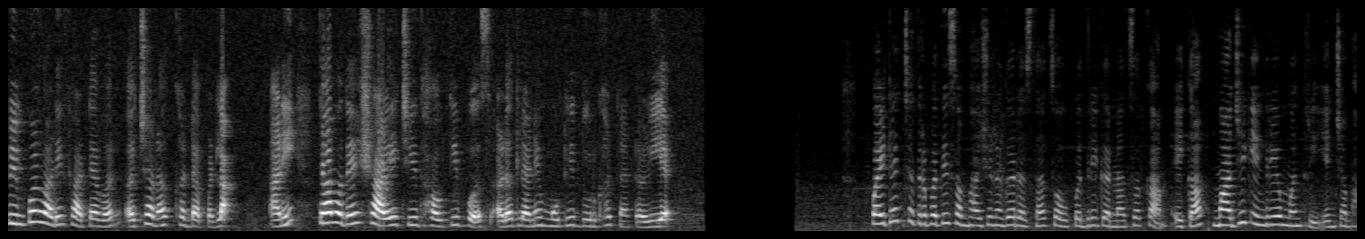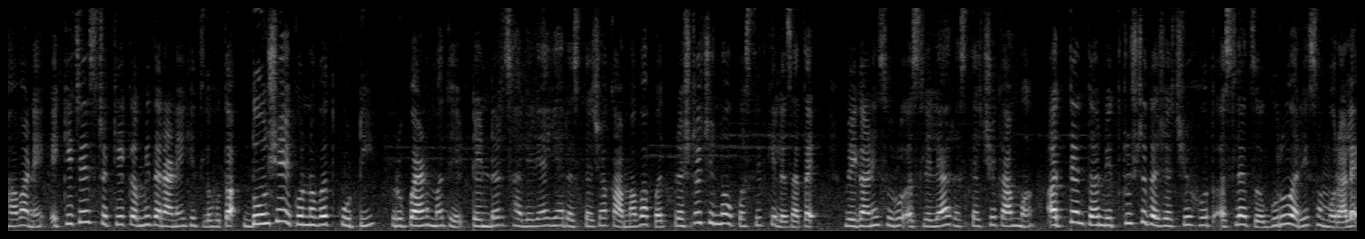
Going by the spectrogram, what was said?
पिंपळवाडी फाट्यावर अचानक खड्डा पडला आणि त्यामध्ये शाळेची धावती बस अडकल्याने मोठी दुर्घटना टळली आहे. पैठण छत्रपती संभाजीनगर रस्ता चौपदरीकरणाचं काम एका माजी केंद्रीय मंत्री यांच्या भावाने एक्केचाळीस टक्के कमी दराने घेतलं होतं. दोनशे एकोणनव्वद कोटी रुपयांमध्ये टेंडर झालेल्या या रस्त्याच्या कामाबाबत प्रश्नचिन्ह उपस्थित केलं जात आहे वेगाने सुरू असलेल्या रस्त्याची कामं अत्यंत निकृष्ट दर्जाची होत असल्याचं गुरुवारी समोर आलंय.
